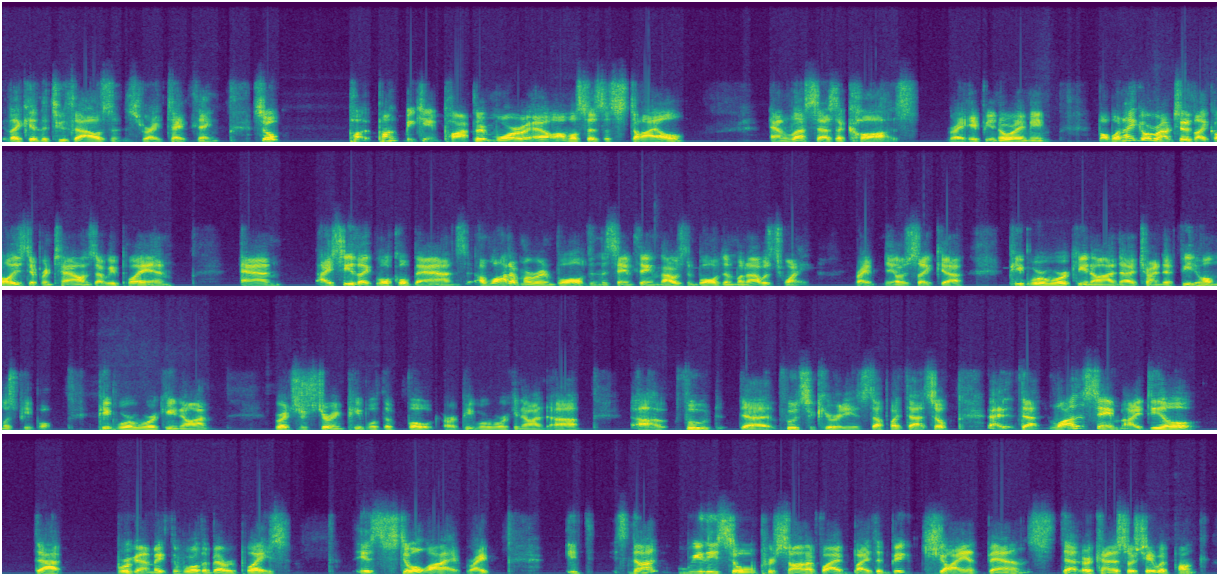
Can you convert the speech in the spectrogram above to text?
like in the 2000s, right, type thing. So p- punk became popular more uh, almost as a style and less as a cause, right? If you know what I mean. But when I go around to like all these different towns that we play in, and I see like local bands, a lot of them are involved in the same thing I was involved in when I was 20, right? You know, it's like uh, people were working on uh, trying to feed homeless people. People were working on registering people to vote, or people were working on uh, uh, food, uh, food security and stuff like that. So uh, that a lot of the same ideal that we're going to make the world a better place is still alive, right? It, it's not really so personified by the big giant bands that are kind of associated with punk,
